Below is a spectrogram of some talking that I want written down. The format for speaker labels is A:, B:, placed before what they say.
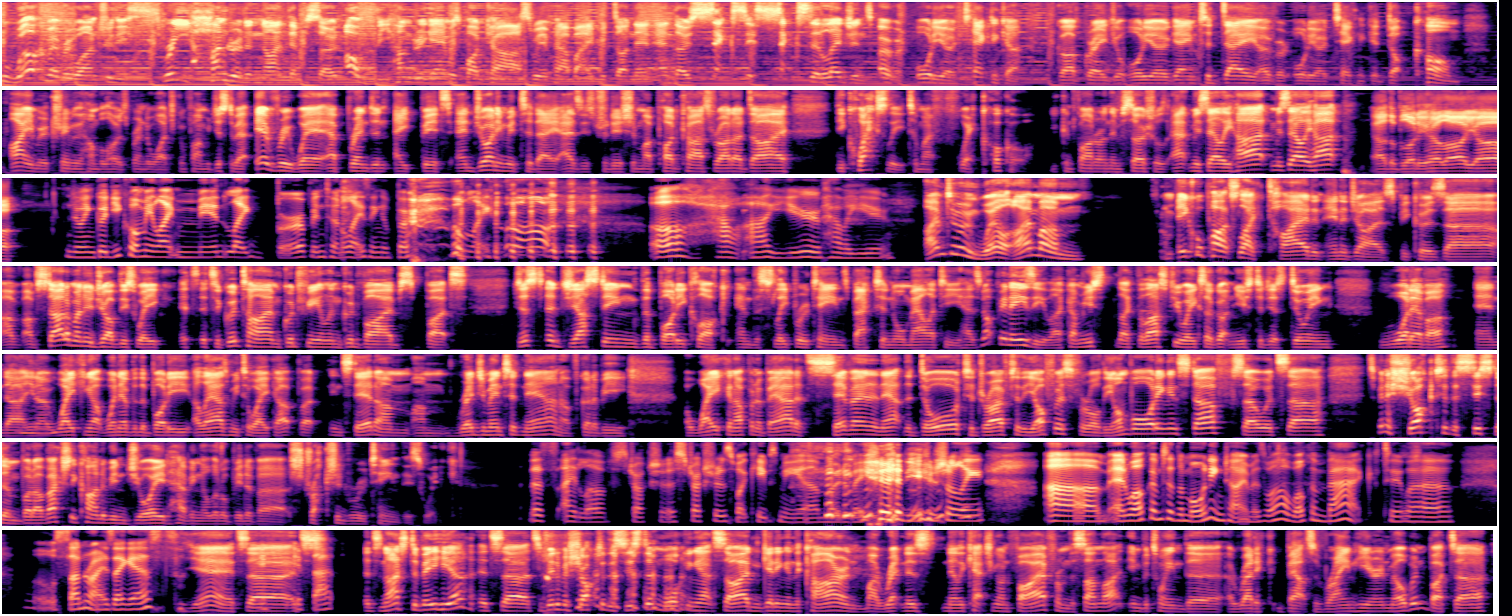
A: and welcome everyone to the 309th episode of the Hungry Gamers podcast. We are powered by 8bit.net and those sexy, sexy legends over at Audio Technica. Go upgrade your audio game today over at audiotechnica.com. I am your extremely humble host, Brendan White. You can find me just about everywhere at Brendan8bit. And joining me today, as is tradition, my podcast, Ride or Die, the Quaxley to my Fuecoco. You can find her on them socials at Miss Ellie Hart. Miss Ellie Hart, how the bloody hell are ya?
B: Doing good. You call me like mid like burp, internalizing a burp. I'm like, oh, oh, how are you? How are you?
A: I'm doing well. I'm um I'm equal parts like tired and energized because uh, I've, I've started my new job this week. It's it's a good time, good feeling, good vibes, but just adjusting the body clock and the sleep routines back to normality has not been easy. Like I'm used, like the last few weeks, I've gotten used to just doing whatever and uh, you know waking up whenever the body allows me to wake up. But instead, I'm I'm regimented now, and I've got to be awake and up and about at seven and out the door to drive to the office for all the onboarding and stuff. So it's uh it's been a shock to the system, but I've actually kind of enjoyed having a little bit of a structured routine this week.
B: That's I love structure. Structure is what keeps me uh, motivated usually. Um, and welcome to the morning time as well. Welcome back to uh, well, sunrise, I guess.
A: Yeah, it's uh,
B: if, if
A: it's
B: that.
A: it's nice to be here. It's uh, it's a bit of a shock to the system walking outside and getting in the car, and my retina's nearly catching on fire from the sunlight in between the erratic bouts of rain here in Melbourne. But uh,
